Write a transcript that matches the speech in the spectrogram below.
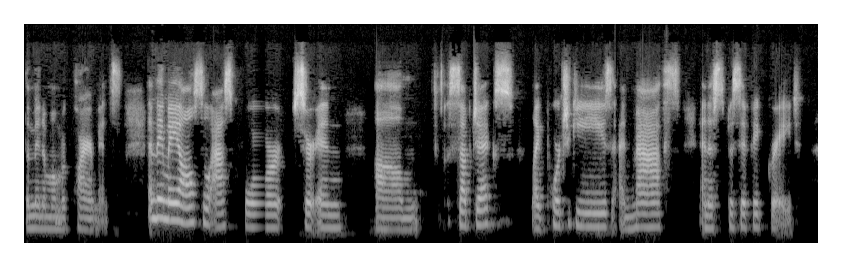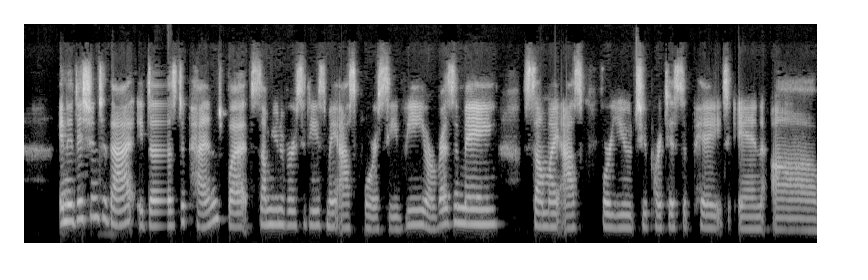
the minimum requirements. And they may also ask for certain um, subjects like Portuguese and maths and a specific grade. In addition to that, it does depend, but some universities may ask for a CV or resume. Some might ask for you to participate in a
